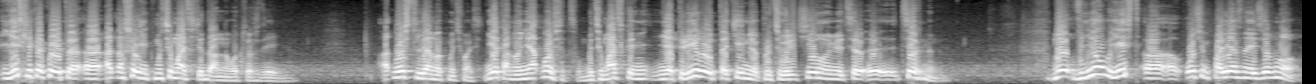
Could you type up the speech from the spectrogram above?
есть ли какое-то э, отношение к математике данного утверждения? Относится ли оно к математике? Нет, оно не относится. Математика не оперирует такими противоречивыми э, терминами. Но в нем есть очень полезное зерно.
